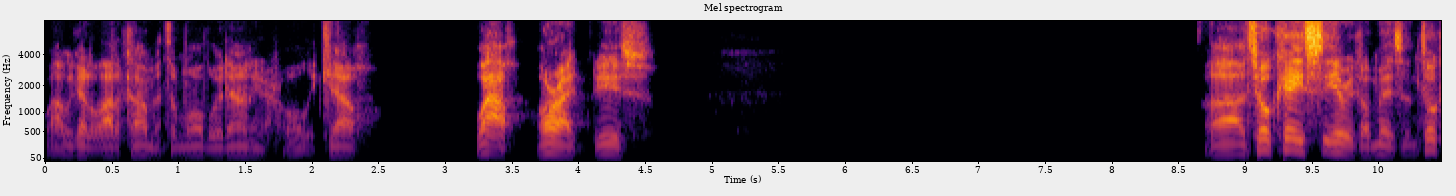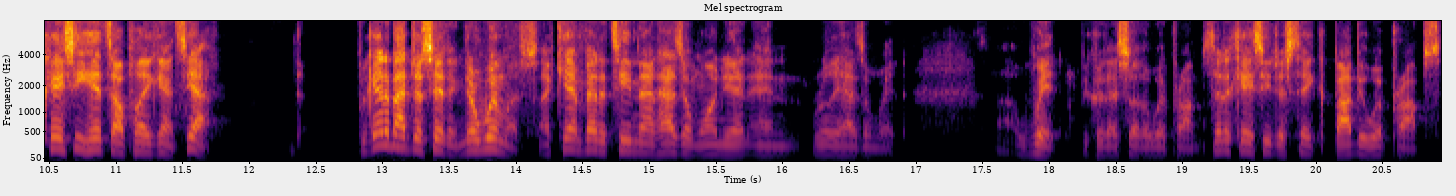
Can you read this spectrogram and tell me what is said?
Wow, we got a lot of comments. I'm all the way down here. Holy cow. Wow. All right. Jeez. Uh, until Casey, here we go, Miz. Until Casey hits, I'll play against. Yeah. Forget about just hitting. They're winless. I can't bet a team that hasn't won yet and really hasn't wit. Uh, wit, because I saw the wit problem. Instead of Casey, just take Bobby Witt props.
